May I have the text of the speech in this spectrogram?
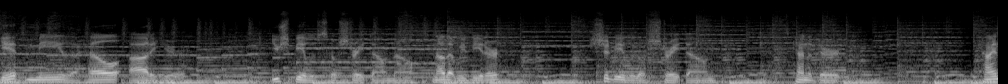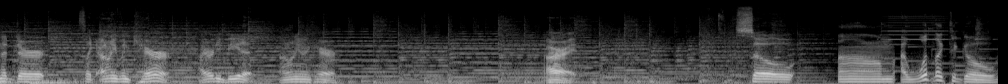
Get me the hell out of here. You should be able to just go straight down now. Now that we beat her. should be able to go straight down. It's kind of dirt. Kind of dirt. It's like, I don't even care. I already beat it. I don't even care. Alright. So, um, I would like to go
